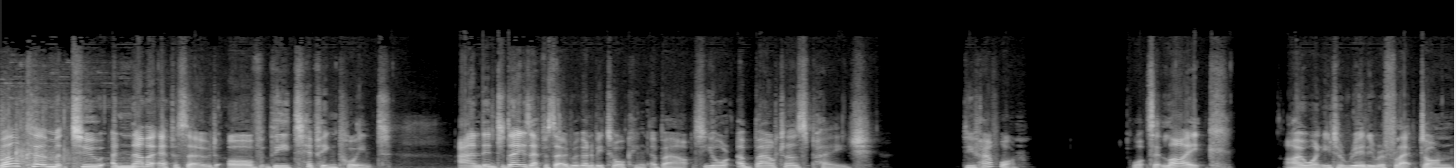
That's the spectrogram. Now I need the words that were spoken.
Welcome to another episode of The Tipping Point. And in today's episode, we're going to be talking about your About Us page. Do you have one? What's it like? I want you to really reflect on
